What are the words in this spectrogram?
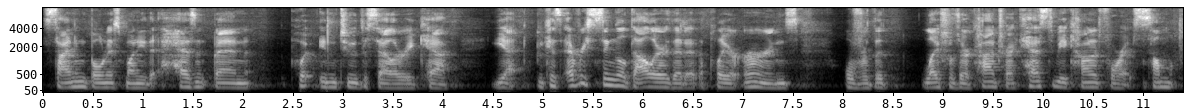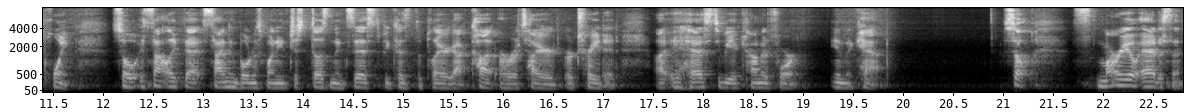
signing bonus money that hasn't been put into the salary cap yet. Because every single dollar that a player earns over the life of their contract has to be accounted for at some point. So it's not like that signing bonus money just doesn't exist because the player got cut or retired or traded. Uh, it has to be accounted for in the cap. So Mario Addison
